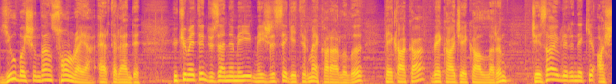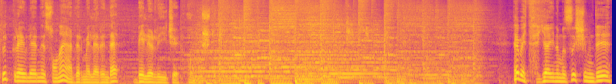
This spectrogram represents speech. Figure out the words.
yılbaşından sonraya ertelendi. Hükümetin düzenlemeyi meclise getirme kararlılığı PKK ve KCK'lıların cezaevlerindeki açlık grevlerini sona erdirmelerinde belirleyici olmuştu. Evet yayınımızı şimdi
